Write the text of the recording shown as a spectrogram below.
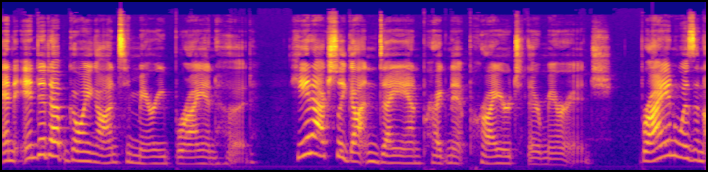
and ended up going on to marry Brian Hood. He had actually gotten Diane pregnant prior to their marriage. Brian was an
